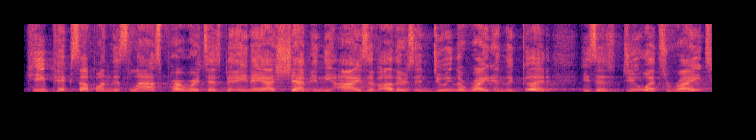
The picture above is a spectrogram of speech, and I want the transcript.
he picks up on this last part where it says, Be'enei Hashem, in the eyes of others, and doing the right and the good. He says, do what's right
